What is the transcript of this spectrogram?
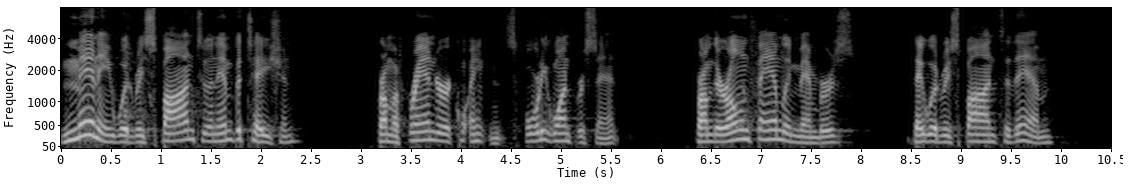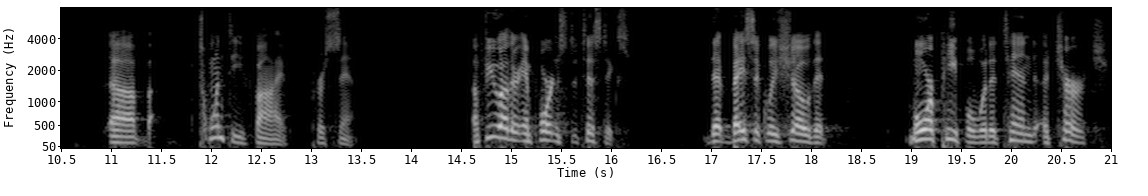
many would respond to an invitation from a friend or acquaintance, 41%. From their own family members, they would respond to them, uh, 25%. A few other important statistics that basically show that more people would attend a church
